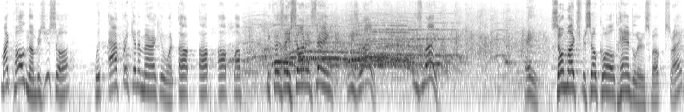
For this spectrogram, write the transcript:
My poll numbers, you saw, with African American went up, up, up, up, because they started saying, He's right. He's right. Hey, so much for so called handlers, folks, right?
